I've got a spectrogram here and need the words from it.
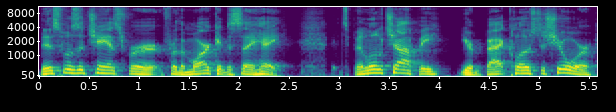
this was a chance for for the market to say, "Hey, it's been a little choppy. You're back close to shore.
